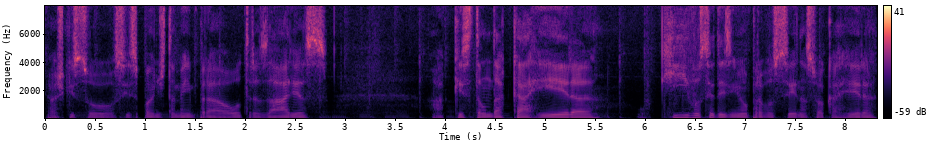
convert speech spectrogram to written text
Eu acho que isso se expande também para outras áreas. A questão da carreira, o que você desenhou para você na sua carreira.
